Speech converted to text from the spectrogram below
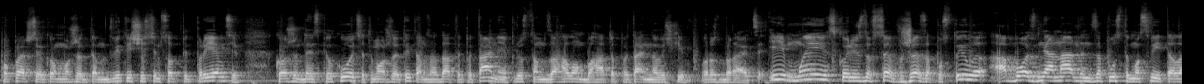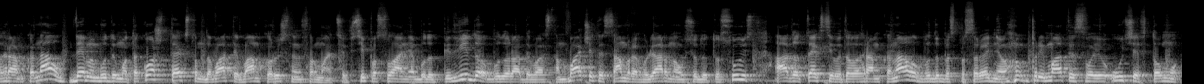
по-перше, в якому вже там 2700 підприємців кожен день спілкуються, ти можеш зайти там задати питання, і плюс там загалом багато питань новичків розбирається. І ми, скоріш за все, вже запустили або з дня на день запустимо свій телеграм-канал, де ми будемо також текстом давати вам корисну інформацію. Всі посилання будуть під відео, буду радий вас там бачити. Сам регулярно усюди тусуюсь. А до текстів і телеграм-каналу буду безпосередньо приймати свою участь в тому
